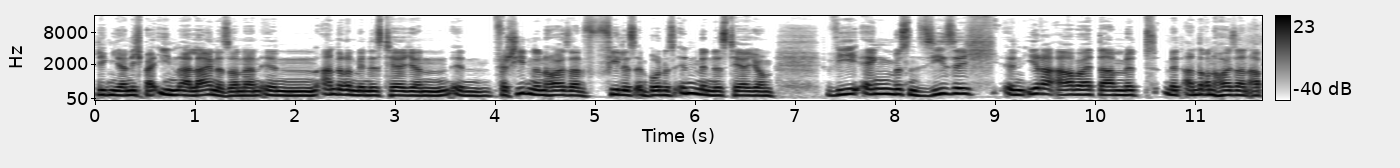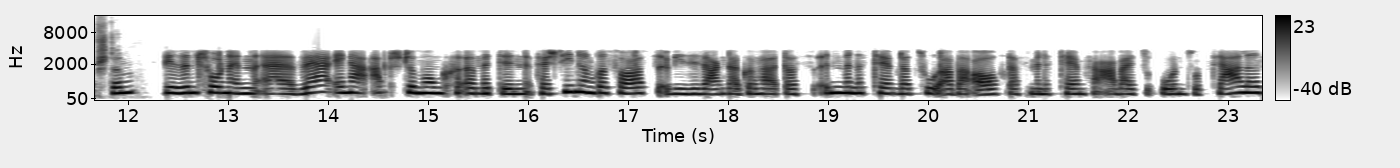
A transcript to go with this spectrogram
liegen ja nicht bei Ihnen alleine, sondern in anderen Ministerien, in verschiedenen Häusern, vieles im Bundesinnenministerium. Wie eng müssen Sie sich in Ihrer Arbeit damit mit anderen Häusern abstimmen? Wir sind schon in äh, sehr enger Abstimmung äh, mit den verschiedenen Ressorts. Wie Sie sagen, da gehört das Innenministerium dazu, aber auch das Ministerium für Arbeit und Soziales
